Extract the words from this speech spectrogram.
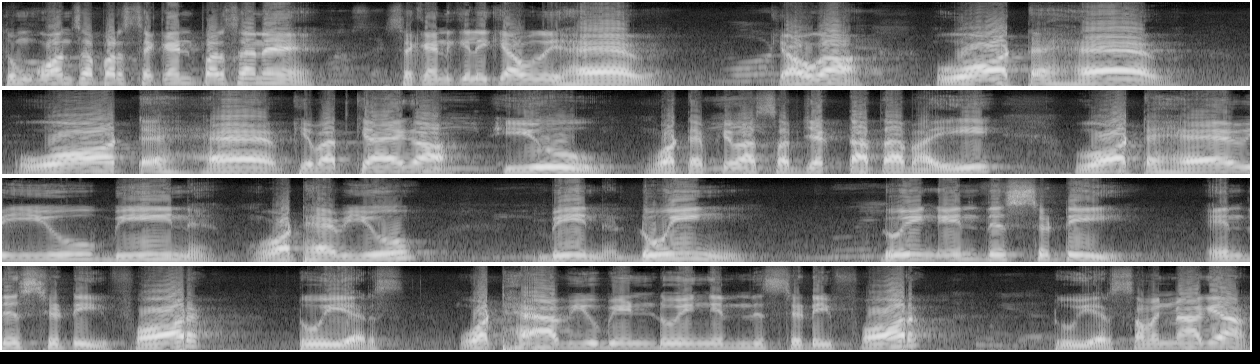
तुम कौन सा पर सेकेंड पर्सन है? सेकेंड के लिए क्या होगा? हैव क्या होगा? वॉट हैव वॉट हैव के बाद क्या आएगा? यू वॉट हैव के बाद सब्जेक्ट आता है भाई. What have you been what have you been doing doing in this city in this city for two years what have you been doing in this city for two years समझ में आ गया?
